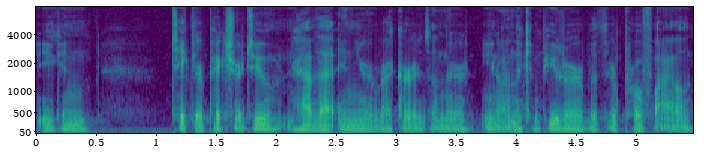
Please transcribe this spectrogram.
you can take their picture too and have that in your records on their you know on the computer with their profile.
